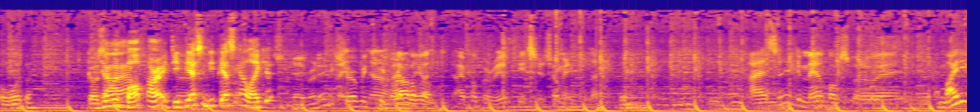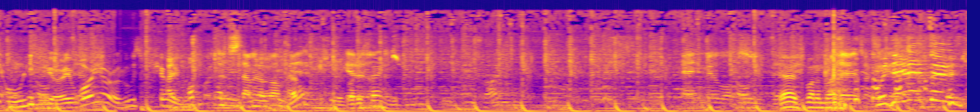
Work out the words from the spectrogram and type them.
or water? Goes in with Bob. All right, DPSing, DPSing. I like it. Yeah, ready? Make sure, we keep I pop, rally a, on. I pop a real feature, so many for that. I still need the mailbox, by the way. Am I the only Fury Warrior or who's Fury Warrior? For the stamina bomb, yeah, we should get it on this one. And mailbox. Yeah, it's one of Oh, there it is, okay. We did it, dude!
